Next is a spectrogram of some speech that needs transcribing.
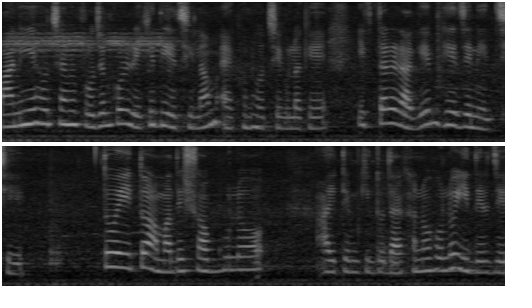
বানিয়ে হচ্ছে আমি ফ্রোজেন করে রেখে দিয়েছিলাম, এখন হচ্ছে এগুলোকে ইফতারের আগে ভেজে নিচ্ছি। তো এই তো আমাদের সবগুলো আইটেম কিন্তু দেখানো হলো। ঈদের যে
